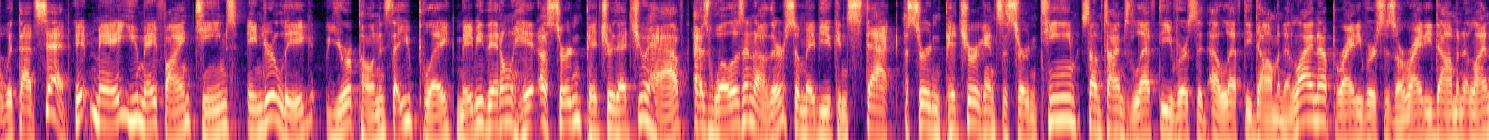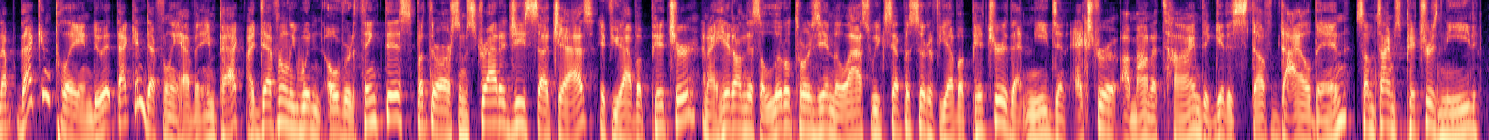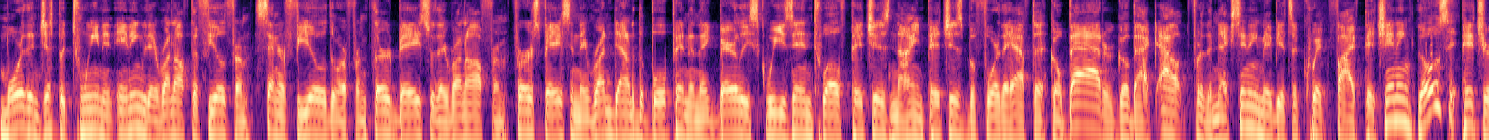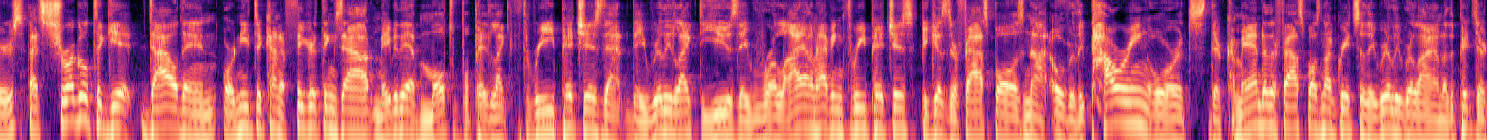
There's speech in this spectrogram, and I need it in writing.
With that said, it may you may find teams in your league, your opponents that you play, maybe they don't hit a certain pitcher that you have as well as another. So maybe you can stack a certain pitcher against a certain team. Sometimes lefty versus a lefty dominant lineup, righty versus a righty dominant lineup. That can play into it. That can definitely have an impact. I definitely wouldn't overthink this, but there are some strategies such as if you have a pitcher, and I hit on this a little towards the end of last week's episode, if you have a pitcher that needs an extra amount of time to get his stuff dialed in, sometimes pitchers need more more than just between an inning. They run off the field from center field or from third base, or they run off from first base and they run down to the bullpen and they barely squeeze in 12 pitches, nine pitches before they have to go bad or go back out for the next inning. Maybe it's a quick five pitch inning. Those pitchers that struggle to get dialed in or need to kind of figure things out, maybe they have multiple pitches, like three pitches that they really like to use. They rely on having three pitches because their fastball is not overly powering or it's their command of their fastball is not great. So they really rely on other pitches, their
